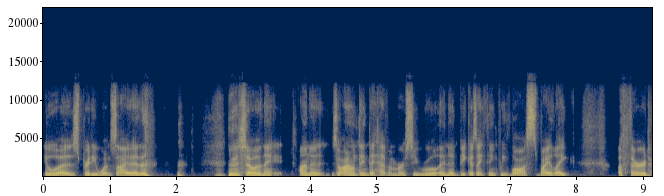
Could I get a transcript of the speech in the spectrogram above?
it was pretty one sided. so they on it. So I don't think they have a mercy rule in it because I think we lost by like a third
